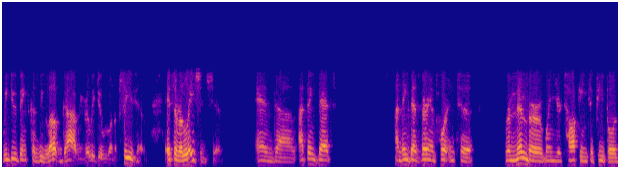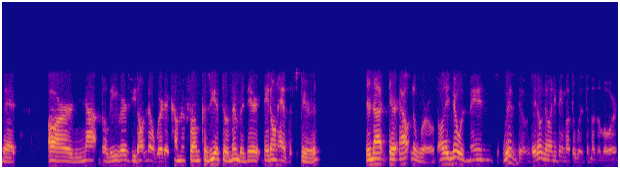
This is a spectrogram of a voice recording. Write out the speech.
We do things because we love God. We really do. We want to please Him. It's a relationship, and uh, I think that's I think that's very important to remember when you're talking to people that are not believers. You don't know where they're coming from because you have to remember they're they don't have the spirit. They're not. They're out in the world. All they know is man's wisdom. They don't know anything about the wisdom of the Lord.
